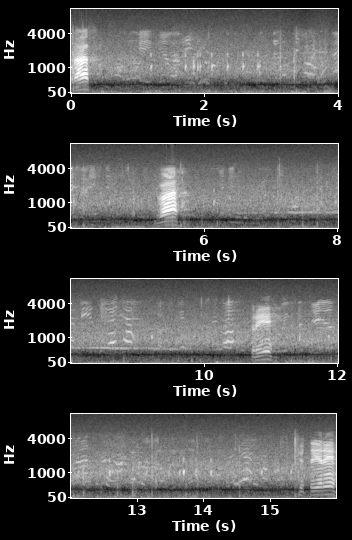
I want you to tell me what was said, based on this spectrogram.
Раз. Два. Три. Чотири.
